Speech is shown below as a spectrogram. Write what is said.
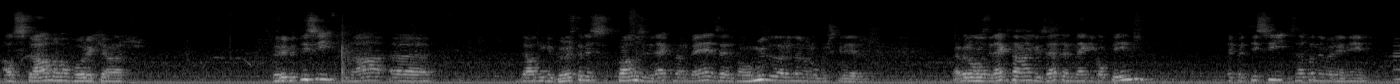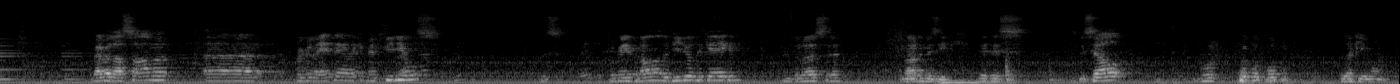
als Strama van vorig jaar. De repetitie na eh, ja, die gebeurtenis kwamen ze direct naar mij en zeiden van we moeten daar een nummer over schrijven. We hebben ons direct aangezet en denk ik op één repetitie zat er nummer in één. We hebben dat samen eh, begeleid eigenlijk met video's. Dus probeer vooral naar de video te kijken en te luisteren naar de muziek. Dit is speciaal voor Pukkelpop Lucky One.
